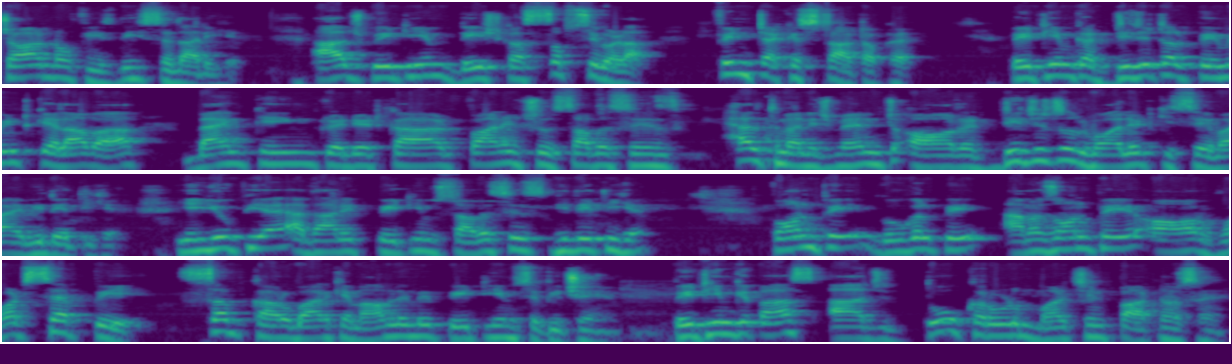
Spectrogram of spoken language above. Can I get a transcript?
चार नौ फ़ीसदी हिस्सेदारी है। आज पेटीएम देश का सबसे बड़ा फिनटेक स्टार्टअप है। पेटीएम का डिजिटल पेमेंट के अलावा banking credit card financial services health management और डिजिटल वॉलेट की सेवाएँ भी देती है। ये यूपीआई आधारित पेटीएम सर्विसेज़ भी देती है। फ़ोन पे गूगल पे अमेजोन पे और व्हाट्सएप पे सब कारोबार के मामले में पेटीएम से पीछे हैं। पेटीएम के पास आज दो करोड़ मर्चेंट पार्टनर्स हैं।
